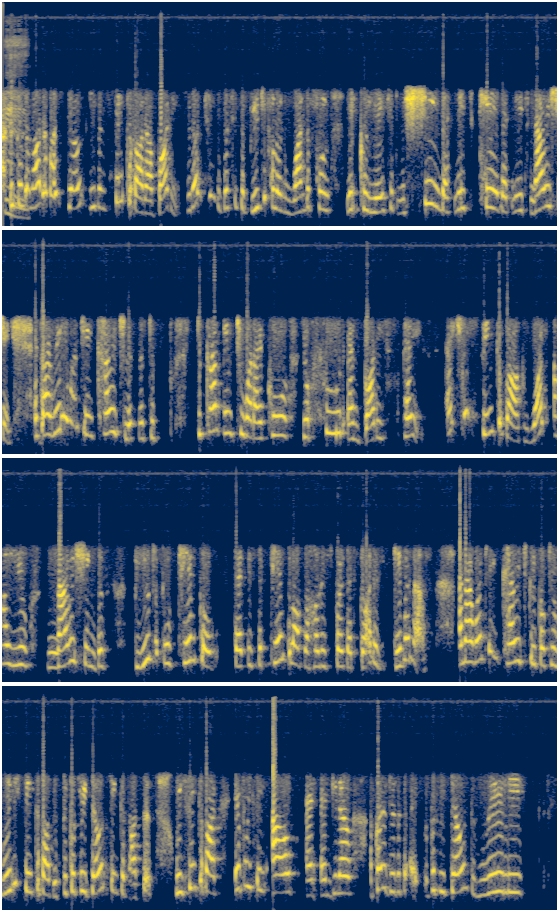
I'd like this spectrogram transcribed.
Hmm. because a lot of us don't even think about our bodies. We don't think that this is a beautiful and wonderfully created machine that needs care, that needs nourishing. And so I really want to encourage listeners to, to come into what I call your food and body space. Actually think about what are you nourishing this beautiful temple that is the temple of the Holy Spirit that God has given us. And I want to encourage people to really think about this because we don't think about this. We think about everything else and, and you know, I've got to do this, uh, but we don't really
